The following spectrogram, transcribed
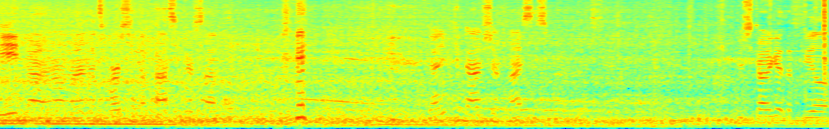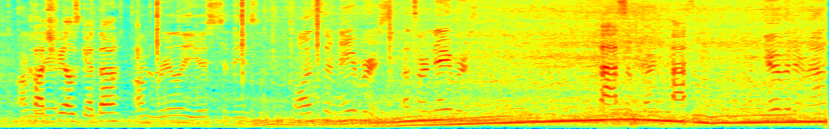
feet? I don't know, man. It's worse on the passenger side though. yeah, you downshift nicely smooth. You just gotta get the feel. I'm Clutch feels good though. I'm really used to these. Oh, it's their neighbors. That's our neighbors. Pass them, Brent. Pass them. Giving it, man.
